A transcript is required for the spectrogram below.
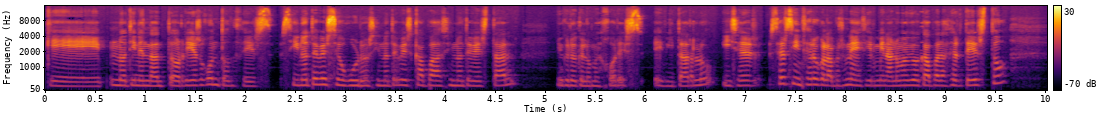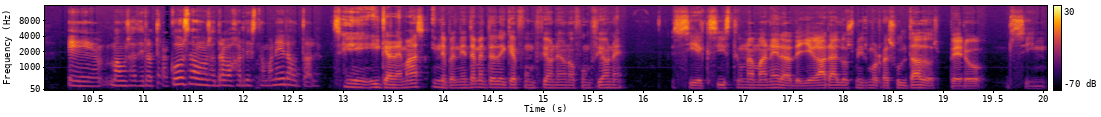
que no tienen tanto riesgo. Entonces, si no te ves seguro, si no te ves capaz, si no te ves tal, yo creo que lo mejor es evitarlo y ser, ser sincero con la persona y decir, mira, no me veo capaz de hacerte esto, eh, vamos a hacer otra cosa, vamos a trabajar de esta manera o tal. Sí, y que además, independientemente de que funcione o no funcione, si existe una manera de llegar a los mismos resultados, pero sin,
